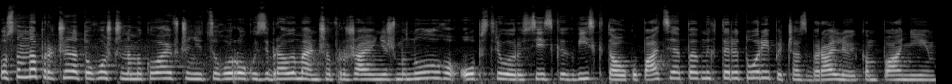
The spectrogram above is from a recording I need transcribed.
Основна причина того, що на Миколаївщині цього року зібрали менше врожаю ніж минулого, обстріли російських військ та окупація певних територій під час збиральної кампанії.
